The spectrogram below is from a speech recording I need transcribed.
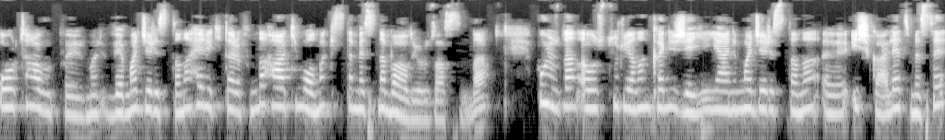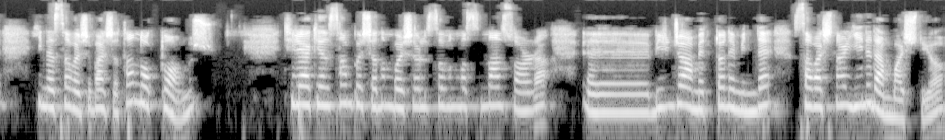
Orta Avrupa ve Macaristan'a her iki tarafında hakim olmak istemesine bağlıyoruz aslında. Bu yüzden Avusturya'nın Kanije'yi yani Macaristan'ı e, işgal etmesi yine savaşı başlatan nokta olmuş. Tiryaki Hasan Paşa'nın başarılı savunmasından sonra e, 1. Ahmet döneminde savaşlar yeniden başlıyor.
